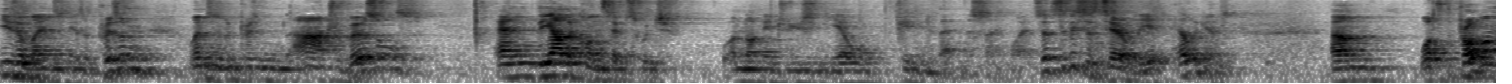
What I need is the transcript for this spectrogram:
is a lens and is a prism. Lenses and prisms are traversals. And the other concepts, which I'm not introducing here, will fit into that in the same way. So, so this is terribly elegant. Um, what's the problem?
